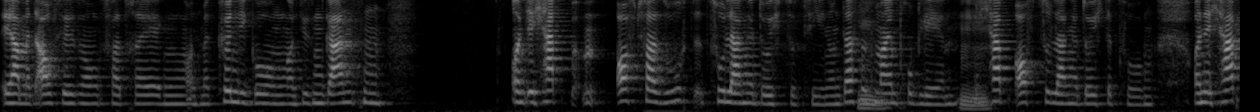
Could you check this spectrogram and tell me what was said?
ja, mit Auflösungsverträgen und mit Kündigungen und diesem ganzen. Und ich habe oft versucht, zu lange durchzuziehen. Und das hm. ist mein Problem. Hm. Ich habe oft zu lange durchgezogen. Und ich habe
